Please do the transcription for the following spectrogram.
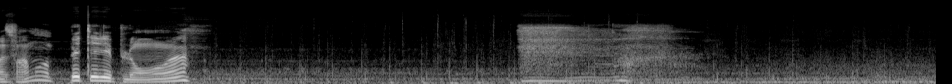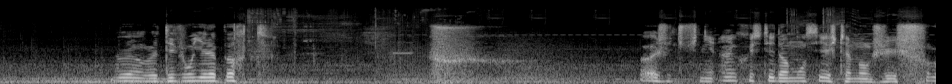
Commence vraiment péter les plombs, hein. Ouais, on va déverrouiller la porte. Oh, je vais finir incrusté dans mon siège tellement que j'ai chaud.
